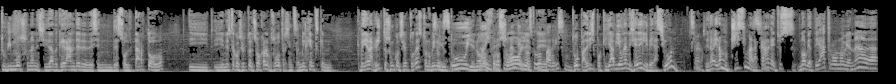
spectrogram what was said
tuvimos una necesidad grande de, desen- de soltar todo y, y en este concierto del Zócalo pues hubo 300 mil gentes que pedían a gritos un concierto de esto, no vino Sí, sí. YouTube y llenó No, Forosol, ¿no? Estuvo padrísimo. Estuvo padrísimo porque ya había una necesidad de liberación. Claro. O sea, era, era muchísima la carga, entonces no había teatro, no había nada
